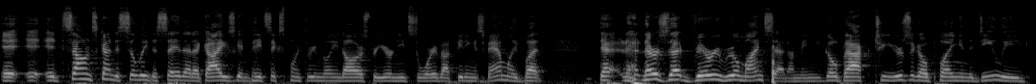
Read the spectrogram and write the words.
it, it, it, sounds kind of silly to say that a guy who's getting paid six point three million dollars per year needs to worry about feeding his family, but that, there's that very real mindset. I mean, you go back two years ago playing in the D League;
